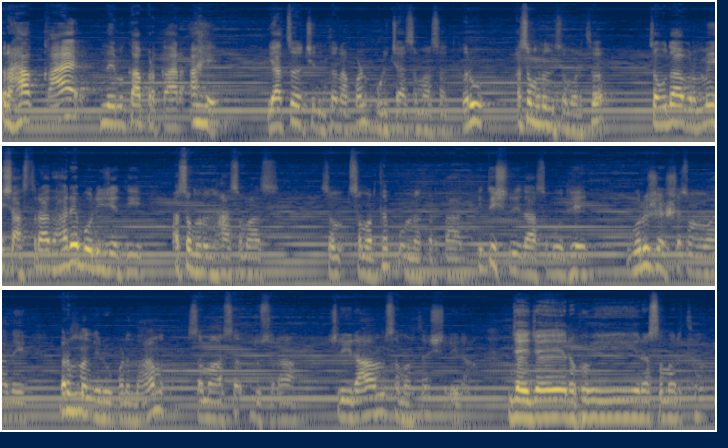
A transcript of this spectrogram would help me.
तर हा काय नेमका प्रकार आहे याचं चिंतन आपण पुढच्या समासात करू. असं म्हणून समर्थ चौदा ब्रह्मे शास्त्राधारे बोली जेती असं म्हणून हा समास सम- समर्थ पूर्ण करतात. इति श्रीदास बोधे गुरुशिष्य संवादे ब्रह्मनिरूपण नाम समास दुसरा। श्रीराम समर्थ श्रीराम। जय जय रघुवीर समर्थ।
